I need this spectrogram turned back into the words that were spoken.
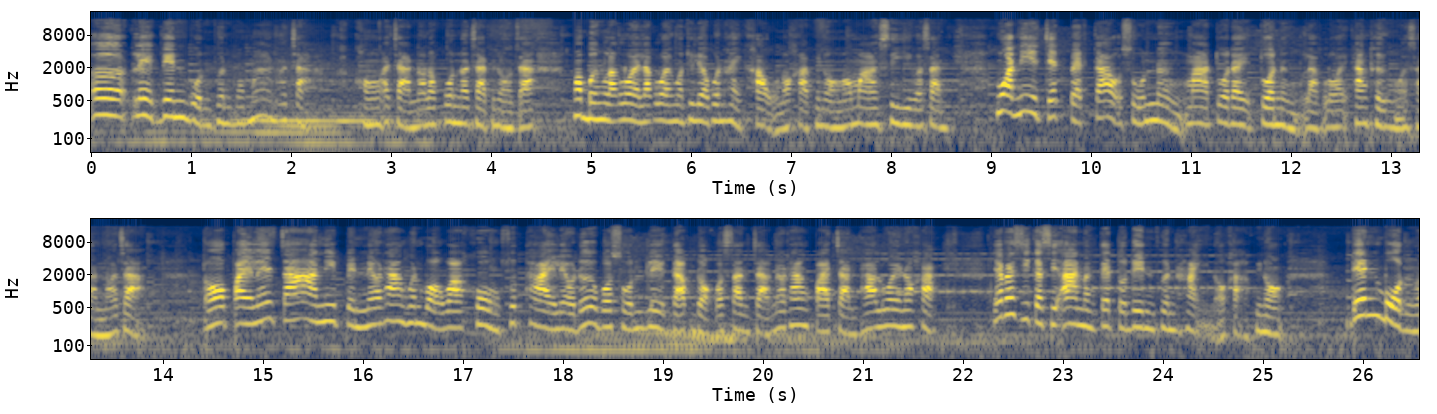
เออเลขเด่นบนเพิ่นบ่มาเนาะจ้ะของอาจารย์นรพลเนาะจ้ะพี่น้องจ้ามาเบิ่งหลักลอยหลักลอยงวดที่แล้วเพิ่นให้เข่าเนาะค่ะ พี่น้องเนาะมา4ว่าซั่นงวดนี้78901มาตัวใดตัวหนึ่งหลักร้อยข้างเทิงว่าซั่นเนาะจ้ะ ต่อไปเลยจ้า นี่เป็นแนวทางเพิ่อนบอกว่าโค้งสุดท้ายแล้วเด้อบ่สนเลขดับดอกว่าซั่นจากแนวทางปาจันพารวยเนาะค่ะย่าไปสิกสิอ่านตั้งแต่ตัวเด่นเพิ่อนให้เนาะค่ะ พี่น้อง เด่นบนว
